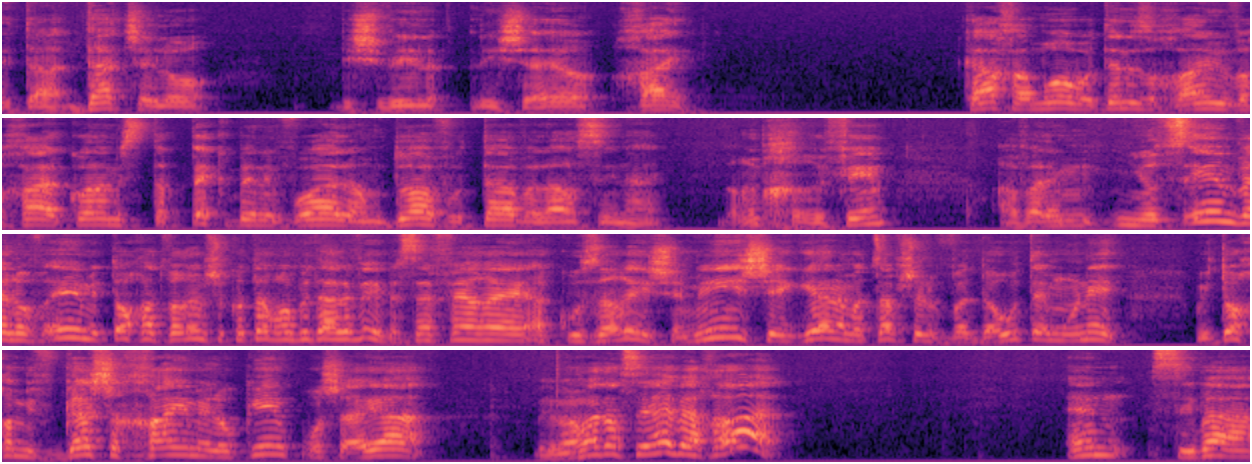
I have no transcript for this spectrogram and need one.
את הדת שלו בשביל להישאר חי. כך אמרו אבותינו זכרנו לברכה על כל המסתפק בנבואה לעמדו אבותיו על הר סיני. דברים חריפים, אבל הם יוצאים ונובעים מתוך הדברים שכותב רבי יהודה הלוי בספר אה, הכוזרי, שמי שהגיע למצב של ודאות אמונית מתוך המפגש החי עם אלוקים, כמו שהיה במעמד הר סיני ואחריו, אין סיבה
